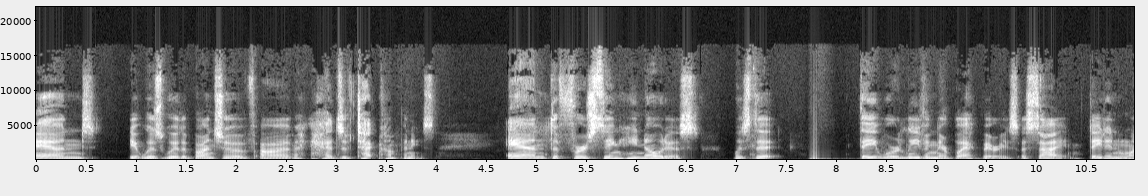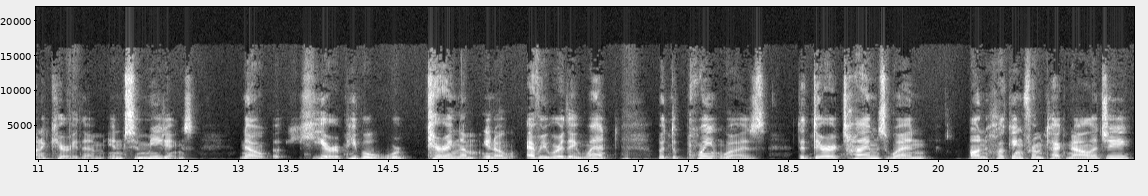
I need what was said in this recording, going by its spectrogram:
and it was with a bunch of uh, heads of tech companies. And the first thing he noticed was that they were leaving their Blackberries aside. They didn't want to carry them into meetings. Now, here, people were carrying them, you know, everywhere they went. But the point was that there are times when unhooking from technology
